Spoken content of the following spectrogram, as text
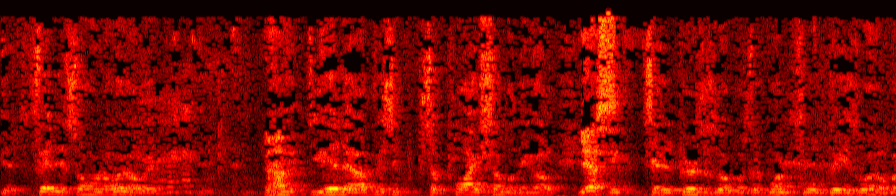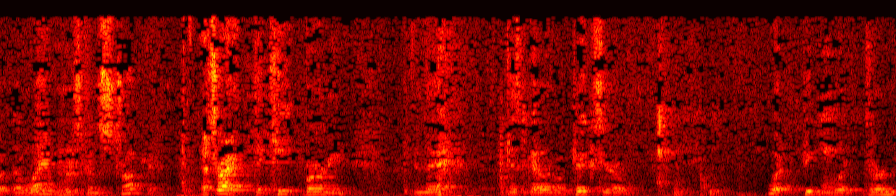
it fed its own oil. It, Uh-huh. You had to obviously supply some of the oil. Yes. It it appears as though it was a one full day's oil, but the lamp Mm-hmm. was constructed That's right. to keep burning. And then it's got a little picture of what people would turn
